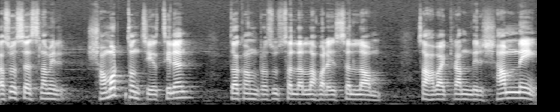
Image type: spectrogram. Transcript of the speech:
রাসুল ইসলামের সমর্থন চেয়েছিলেন, তখন রসুল সাল্লাহ আলাইসাল্লাম সাহাবাইকরামদের সামনে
